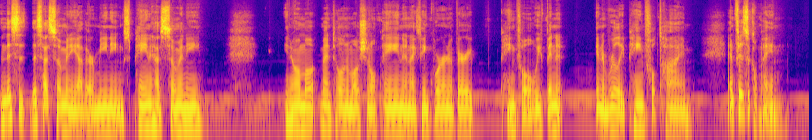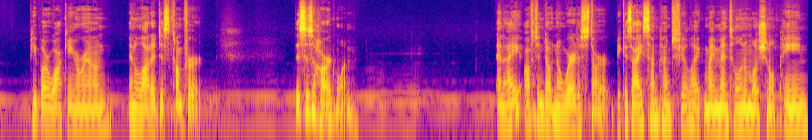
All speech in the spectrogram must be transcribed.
and this is this has so many other meanings. Pain has so many, you know, emo- mental and emotional pain, and I think we're in a very painful. We've been in a really painful time, and physical pain. People are walking around in a lot of discomfort. This is a hard one. And I often don't know where to start because I sometimes feel like my mental and emotional pain,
